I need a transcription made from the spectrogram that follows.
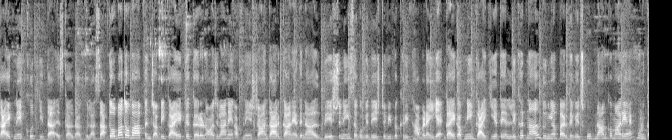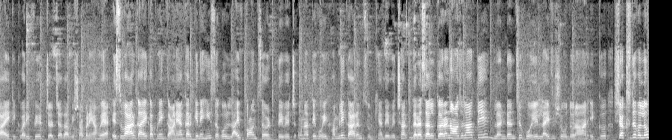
ਗਾਇਕ ਨੇ ਖੁਦ ਕੀਤਾ ਇਸ ਗੱਲ ਦਾ ਖੁਲਾਸਾ। ਤੋਬਾ ਤੋਬਾ, ਪੰਜਾਬੀ ਗਾਇਕ ਕਰਨ ਔਜਲਾ ਨੇ ਆਪਣੇ ਸ਼ਾਨਦਾਰ ਗਾਣਿਆਂ ਦੇ ਨਾਲ ਦੇਸ਼ 'ਚ ਨਹੀਂ, ਸਗੋਂ ਵਿਦੇਸ਼ 'ਚ ਵੀ ਵੱਖਰੀ ਥਾਂ ਬਣਾਈ ਹੈ। ਗਾਇਕ ਆਪਣੀ ਗਾਇਕੀ ਅਤੇ ਲਿਖਤ ਨਾਲ ਦੁਨੀਆ ਭਰ ਦੇ ਵਿੱਚ ਖੂਬ ਨਾਮ ਕਮਾ ਰਿਹਾ ਹੈ। ਹੁਣ ਗਾਇਕ ਇੱਕ ਵਾਰੀ ਫੇਰ ਚਰਚਾ ਦਾ ਵਿਸ਼ਾ ਬਣਿਆ ਹੋਇਆ ਹੈ। ਇਸ ਵਾਰ ਗਾਇਕ ਆਪਣੇ ਗਾਣਿਆਂ ਕਰਕੇ ਨਹੀਂ, ਸਗੋਂ ਲਾਈਵ ਕਨਸਰਟ ਦੇ ਵਿੱਚ ਉਹਨਾਂ ਤੇ ਹੋਏ ਹਮਲੇ ਕਾਰਨ ਸੁਰਖੀਆਂ ਦੇ ਵਿੱਚ ਹਨ। ਦਰਅਸਲ ਕਰਨ ਔਜਲਾ ਤੇ ਲੰਡਨ 'ਚ ਹੋਏ ਲਾਈਵ ਸ਼ੋਅ ਦੌਰਾਨ ਇੱਕ ਸ਼ਖਸ ਦੇ ਵੱਲੋਂ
